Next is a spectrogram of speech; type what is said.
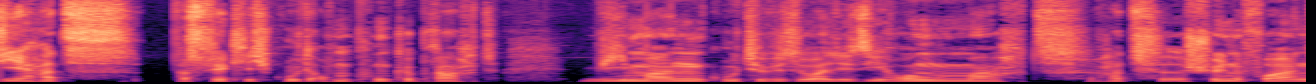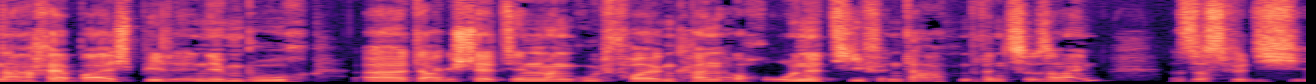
die hat das wirklich gut auf den Punkt gebracht, wie man gute Visualisierungen macht, hat äh, schöne Vorher-Nachher-Beispiele in dem Buch äh, dargestellt, denen man gut folgen kann, auch ohne tief in Daten drin zu sein. Also das würde ich,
